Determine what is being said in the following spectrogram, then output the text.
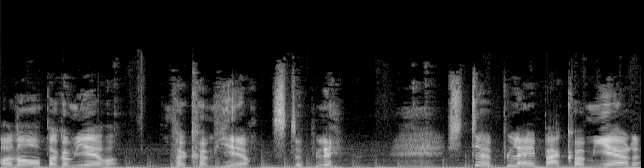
Oh non, pas comme hier. Pas comme hier, s'il te plaît. S'il te plaît, pas comme hier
